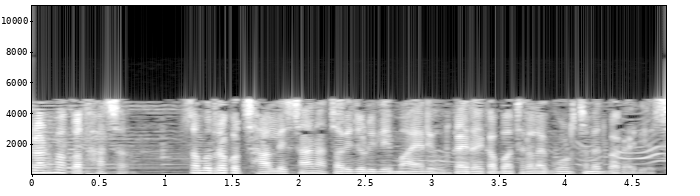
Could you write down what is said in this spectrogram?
पुराणमा कथा छ। समुद्रको छालले साना चरीजोडीले मायाले हुर्काइरहेका बच्चालाई गुण समेत बगाइदिएछ।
